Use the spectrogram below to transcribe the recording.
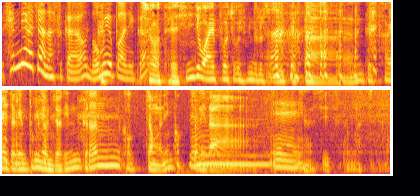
샘내하지 않았을까요? 너무 예뻐하니까. 저 대신 이제 와이프가 조금 힘들 수도 있겠다라는 그 사회적인 통념적인 그런 걱정 아닌 걱정이다. 예. 이렇게 할수 있었던 것 같습니다.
